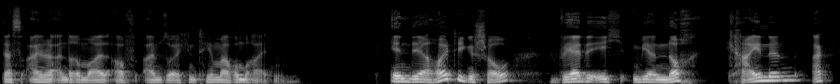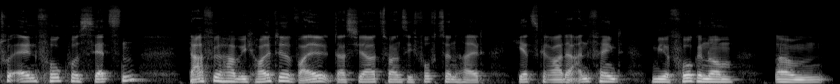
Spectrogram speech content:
das ein oder andere Mal auf einem solchen Thema rumreiten. In der heutigen Show werde ich mir noch keinen aktuellen Fokus setzen. Dafür habe ich heute, weil das Jahr 2015 halt jetzt gerade anfängt, mir vorgenommen, ähm,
